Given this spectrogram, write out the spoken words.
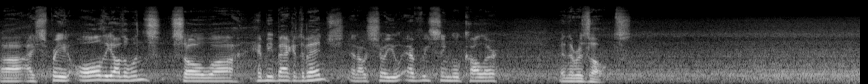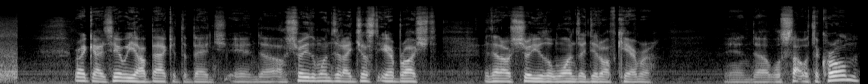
uh, I sprayed all the other ones, so uh, hit me back at the bench and I'll show you every single color and the results. Right guys, here we are back at the bench and uh, I'll show you the ones that I just airbrushed and then I'll show you the ones I did off camera. And uh, we'll start with the chrome.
